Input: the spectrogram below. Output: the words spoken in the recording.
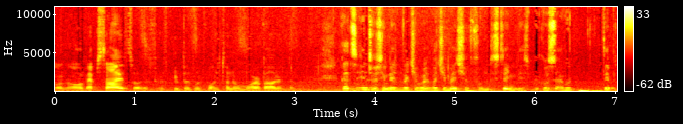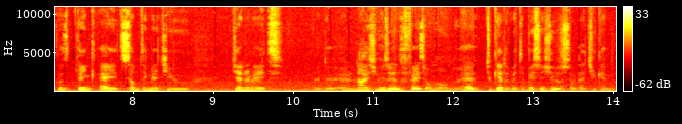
on our website, so if, if people would want to know more about it, That's interesting that what you what you mentioned from distinct this because I would typically think, hey, it's something that you generate a, a nice user interface on, on uh, together with the business user so that you can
